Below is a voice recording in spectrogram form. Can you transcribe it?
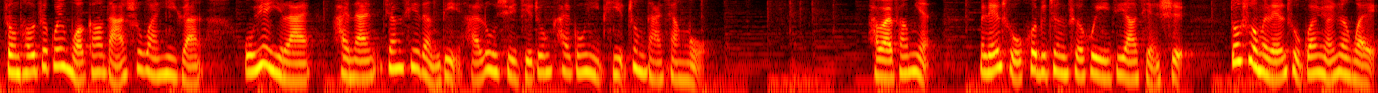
总投资规模高达数万亿元。五月以来，海南、江西等地还陆续集中开工一批重大项目。海外方面，美联储货币政策会议纪要显示，多数美联储官员认为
